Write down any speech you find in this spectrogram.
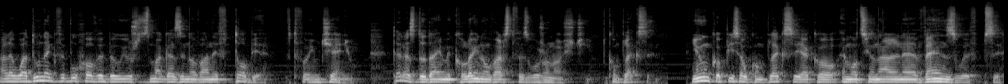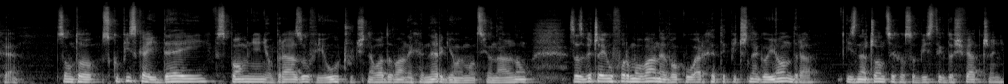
ale ładunek wybuchowy był już zmagazynowany w tobie, w twoim cieniu. Teraz dodajmy kolejną warstwę złożoności kompleksy. Jung opisał kompleksy jako emocjonalne węzły w psyche. Są to skupiska idei, wspomnień, obrazów i uczuć naładowanych energią emocjonalną, zazwyczaj uformowane wokół archetypicznego jądra i znaczących osobistych doświadczeń.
